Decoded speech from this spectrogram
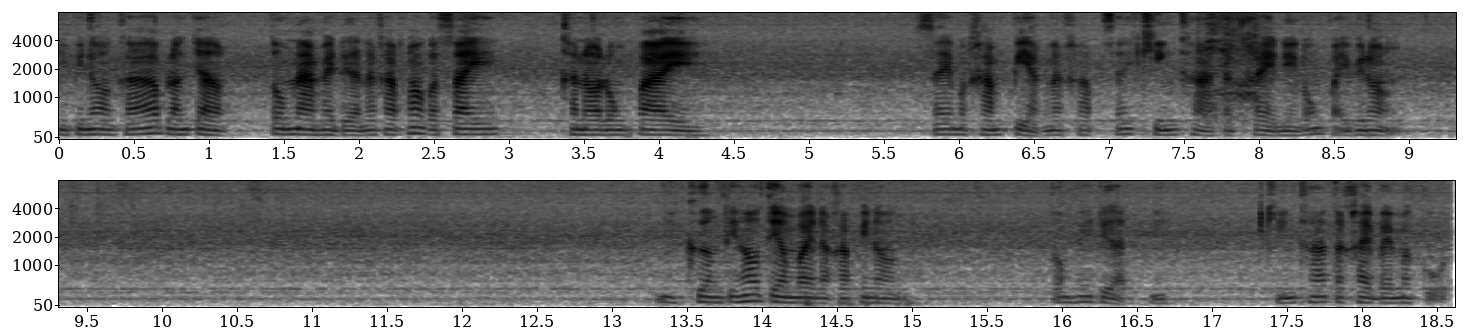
นี่พี่น้องครับ หลังจากต้มน้ำให้เดือดนะครับเราก็ใส่ขนอลงไป ใส่มะขามเปียกนะครับ ใส่ขิงข่าตะไคร้นี่ลงไปพี่น้องนี่เครื่องที่เราเตรียมไว้แล้วครับ พี่น้อง ต้มให้เดือดนี่ขิงข่าตะไคร้ใบมะกรูด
